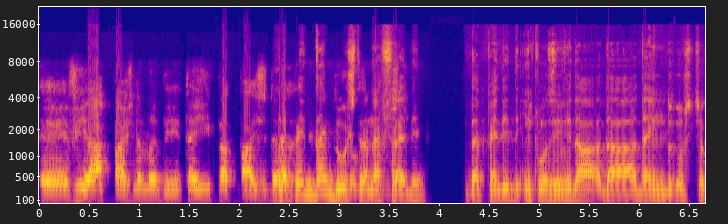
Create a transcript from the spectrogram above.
é, virar a página Mandetta e ir para a página. Depende da indústria, né, Fred? Depende, inclusive, da, da, da indústria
